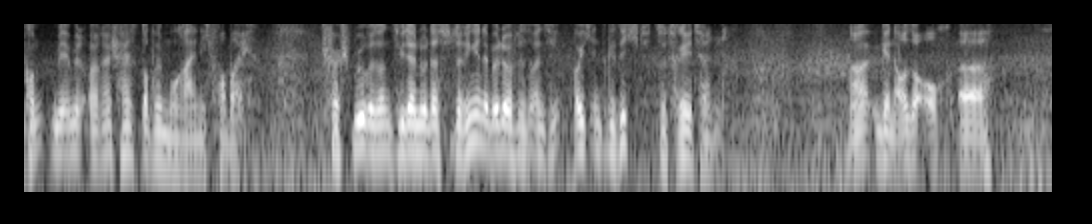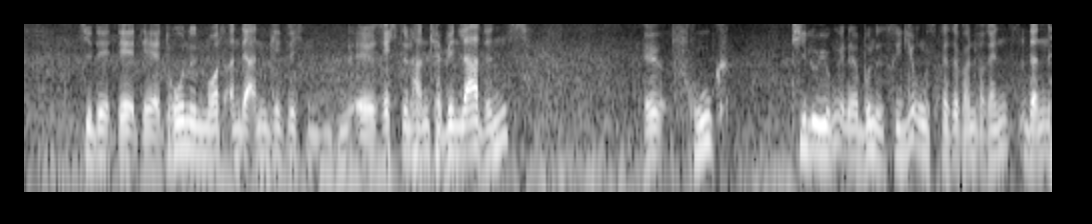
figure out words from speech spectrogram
kommt mir mit eurer scheiß Doppelmoral nicht vorbei. Ich verspüre sonst wieder nur das dringende Bedürfnis, euch ins Gesicht zu treten. Na, genauso auch äh, hier der, der, der Drohnenmord an der angeblichen äh, rechten Hand Bin Ladens. Äh, frug Thilo Jung in der Bundesregierungspressekonferenz dann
